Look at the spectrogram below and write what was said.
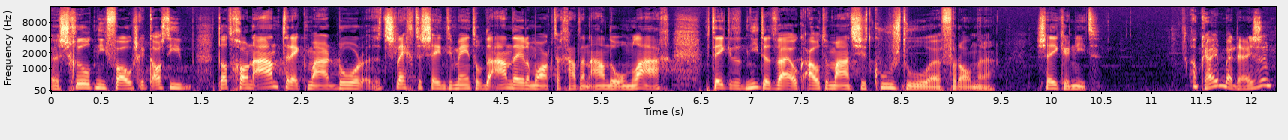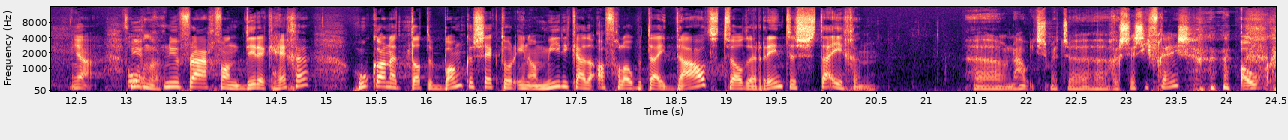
uh, schuldniveaus. Kijk, als die dat gewoon aantrekt, maar door het slechte sentiment op de aandelenmarkten gaat een aandeel omlaag, betekent dat niet dat wij ook automatisch het koersdoel uh, veranderen. Zeker niet. Oké, bij deze. Ja. Volgende. Nu, een vraag van Dirk Hegge. Hoe kan het dat de bankensector in Amerika de afgelopen tijd daalt terwijl de rentes stijgen? Uh, nou, iets met uh, recessievrees. Ook,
